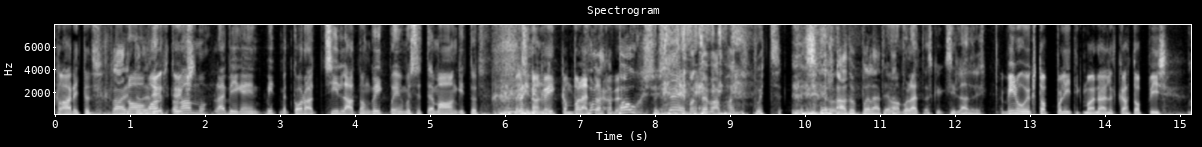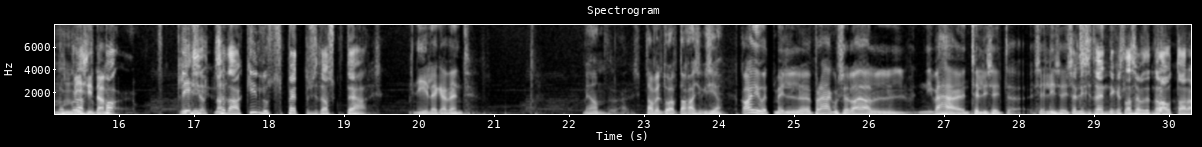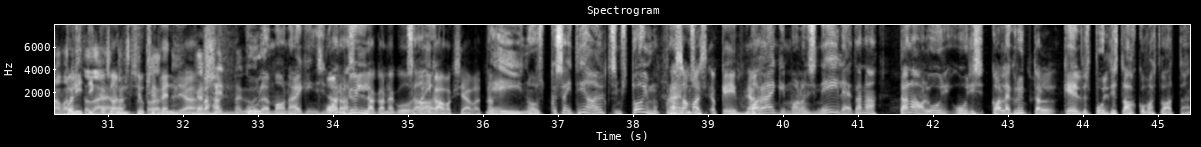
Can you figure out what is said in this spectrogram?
klaaritud. no. Mart on üks- ammu läbi käinud mitmed korrad, sillad on kõik põhimõtteliselt tema hangitud. meil siin on, kõik on põletatud. pauhsüsteem on tema pandud putsi, sillad on tema põletatud. põletas kõik sillad. minu üks top poliitik, ma olen öelnud ka top viis. no Mhm. Lihtsalt, noh. seda kindlustuspettusi ta oskab teha. nii lege vend. jah, ta veel tuleb tagasi ka siia. kahju, et meil praegusel ajal nii vähe on selliseid, selliseid, selliseid vendi, kes lasevad endale auto ära poliitikas on siukseid vendi ja vähe. nagu. kuule, ma nägin siin on ära. küll, aga nagu sa- no, igavaks jäävad, noh. ei no kas sa ei tea üldse, mis toimub praegu? samas, okei okay,, ma räägin, ma olen siin eile, täna, täna oli uudi- uudis, Kalle Grünthal keeldus puldist lahkumast, vaata.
